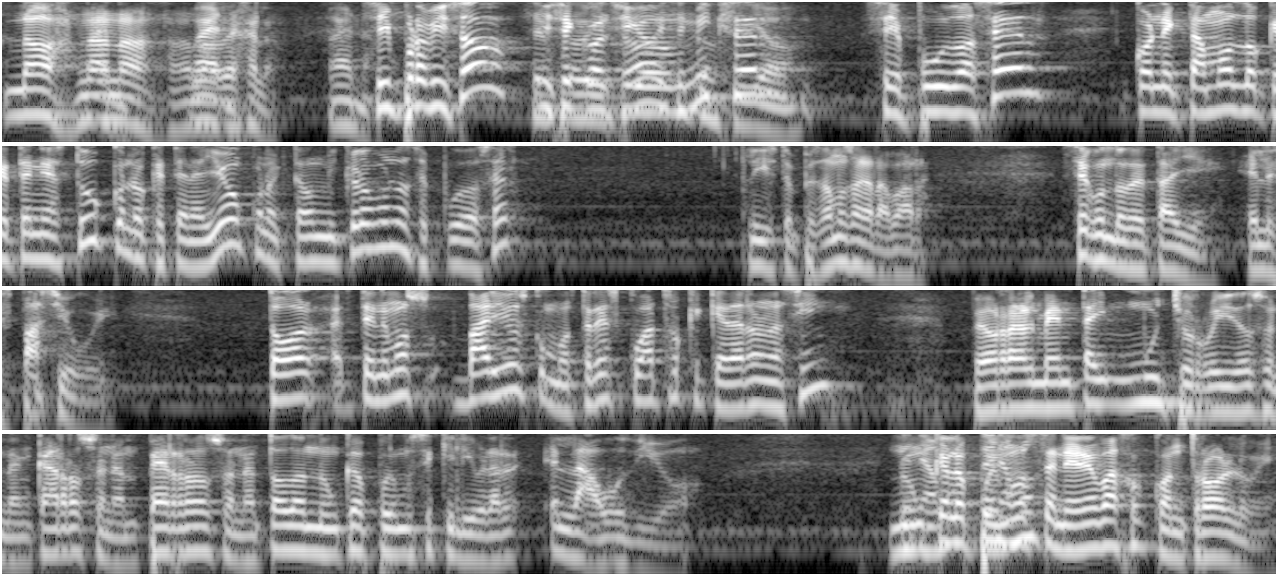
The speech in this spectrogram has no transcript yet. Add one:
No, no, Bueno, no, no, déjalo. bueno. Se improvisó Se y se consiguió y un mixer. consiguió. Se pudo hacer. Conectamos lo que tenías tú con lo que tenía yo. Conectamos micrófonos, se pudo hacer. Listo, empezamos a grabar. Segundo detalle, el espacio, güey. Todo- tenemos varios, como tres, cuatro que quedaron así. Pero realmente hay mucho ruido. Suenan carros, suenan perros, suena todo. Nunca pudimos equilibrar el audio. Nunca Teníamos- lo pudimos teníamos- tener bajo control, güey.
